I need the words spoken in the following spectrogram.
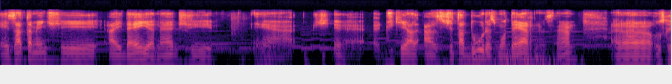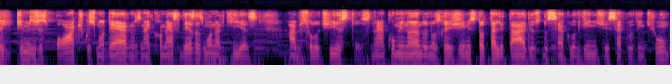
é exatamente a ideia, né, de, é, de é, de que as ditaduras modernas, né, uh, os regimes despóticos modernos, né, que começam desde as monarquias absolutistas, né, culminando nos regimes totalitários do século XX e século XXI,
